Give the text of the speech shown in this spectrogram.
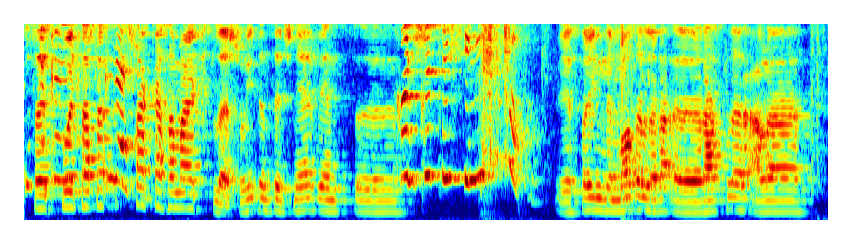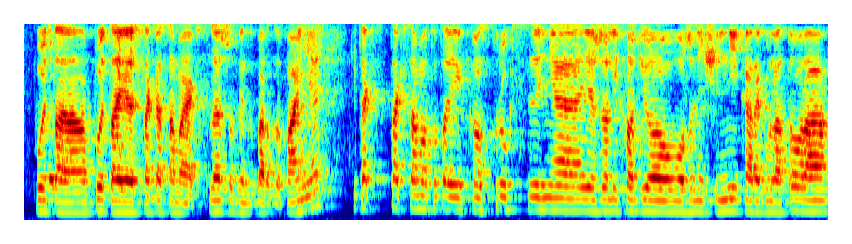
Jest to jest taka płyta jak w ta, Slashu. taka sama jak w Slashu, identycznie, więc y, Choć, że to jest samochód. jest to inny model ra, e, Rassler, ale płyta, płyta jest taka sama jak w Slashu, więc bardzo fajnie. I tak, tak samo tutaj konstrukcyjnie, jeżeli chodzi o ułożenie silnika, regulatora,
